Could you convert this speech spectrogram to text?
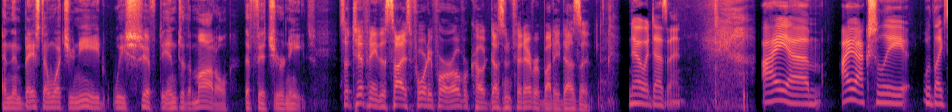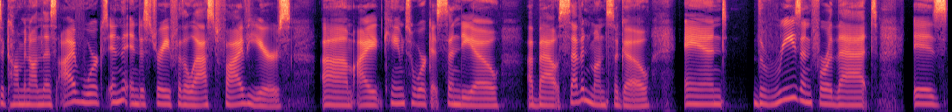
And then based on what you need, we shift into the model that fits your needs. So, Tiffany, the size 44 overcoat doesn't fit everybody, does it? No, it doesn't. I um I actually would like to comment on this. I've worked in the industry for the last five years. Um, I came to work at Syndeo about seven months ago. And the reason for that is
